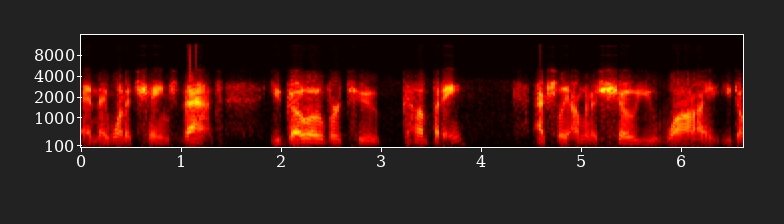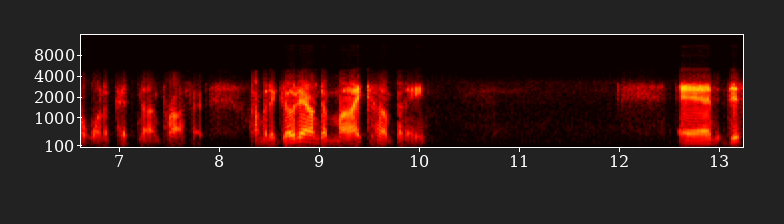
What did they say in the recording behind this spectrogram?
and they want to change that, you go over to company Actually, I'm going to show you why you don't want to pick nonprofit. I'm going to go down to My Company. And this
